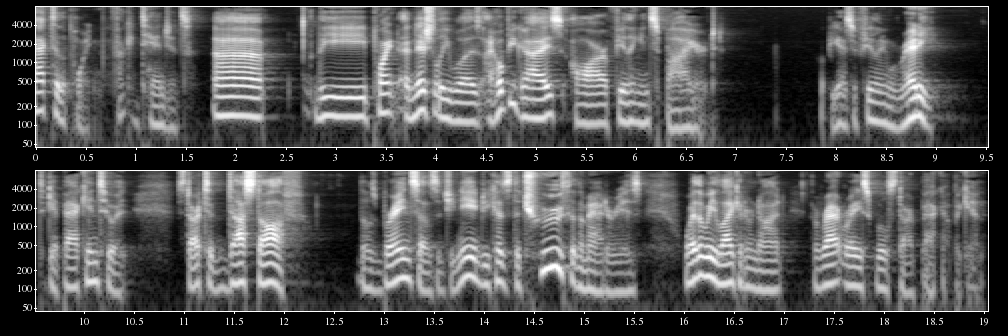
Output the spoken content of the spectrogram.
back to the point. Fucking tangents. Uh, the point initially was I hope you guys are feeling inspired. Hope you guys are feeling ready to get back into it. Start to dust off those brain cells that you need because the truth of the matter is, whether we like it or not, the rat race will start back up again.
